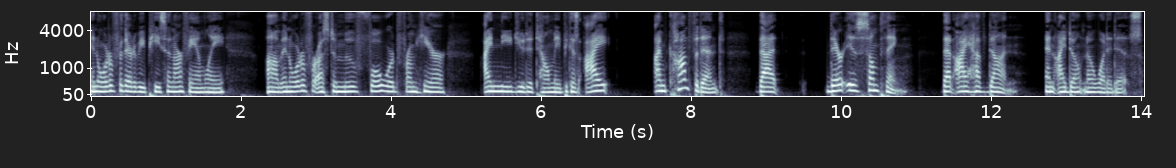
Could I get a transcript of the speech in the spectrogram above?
in order for there to be peace in our family, um, in order for us to move forward from here, I need you to tell me because I I'm confident that there is something that I have done and I don't know what it is.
